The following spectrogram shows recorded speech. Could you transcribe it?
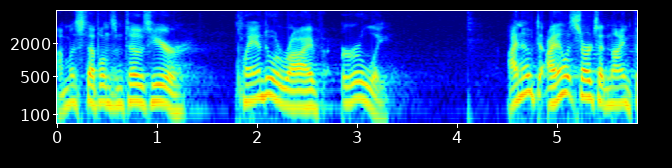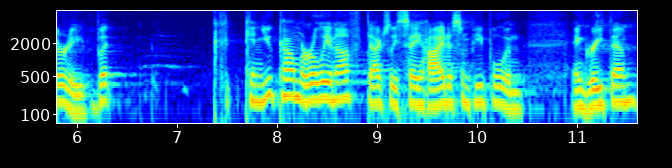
I'm going to step on some toes here. Plan to arrive early. I know, t- I know it starts at 9.30, but c- can you come early enough to actually say hi to some people and, and greet them?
